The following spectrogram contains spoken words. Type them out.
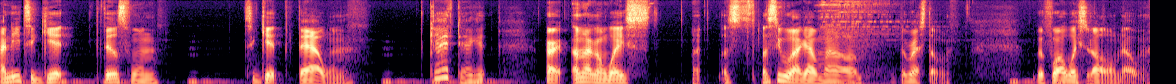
I need to get this one to get that one. God dang it. All right, I'm not gonna waste. Let's let's see what I got my uh, the rest of them before I waste it all on that one.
